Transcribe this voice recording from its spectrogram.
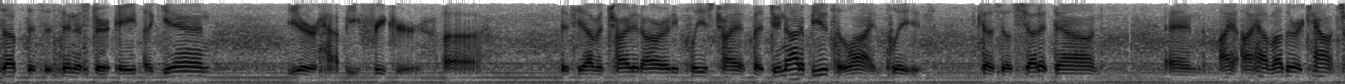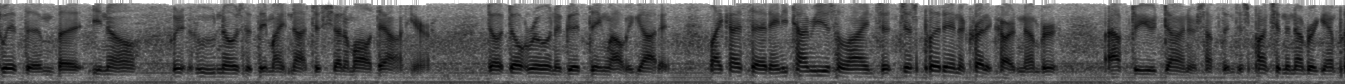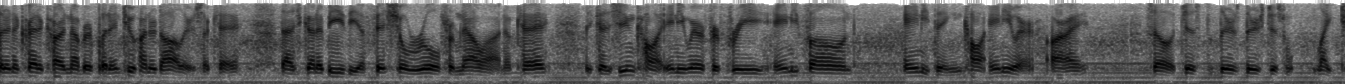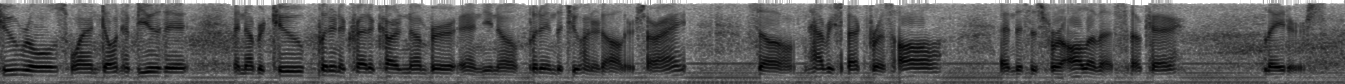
What's up? This is Sinister 8 again. Your happy freaker. Uh, if you haven't tried it already, please try it. But do not abuse the line, please. Because they'll shut it down. And I, I have other accounts with them, but, you know, who, who knows that they might not just shut them all down here. Don't, don't ruin a good thing while we got it. Like I said, anytime you use a line, just, just put in a credit card number after you're done or something. Just punch in the number again, put in a credit card number, put in $200, okay? That's going to be the official rule from now on, okay? Because you can call anywhere for free, any phone, anything, you can call anywhere, all right? So just, there's, there's just like two rules. One, don't abuse it. And number two, put in a credit card number and, you know, put in the $200, all right? So have respect for us all, and this is for all of us, okay? Laters.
